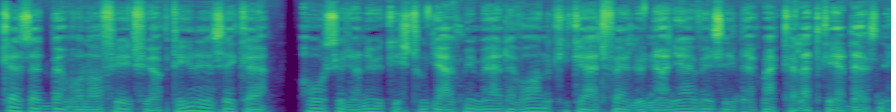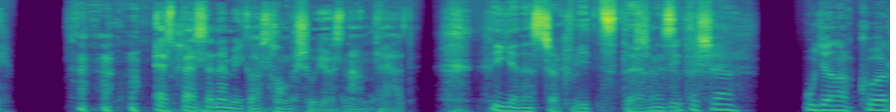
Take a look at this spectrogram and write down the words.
Kezdetben van a férfiak térérzéke, ahhoz, hogy a nők is tudják, mi merre van, ki kellett fejlődni a nyelvérzéknek, meg kellett kérdezni. Ez persze nem igaz, hangsúlyoznám tehát. Igen, ez csak vicc természetesen. Ugyanakkor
